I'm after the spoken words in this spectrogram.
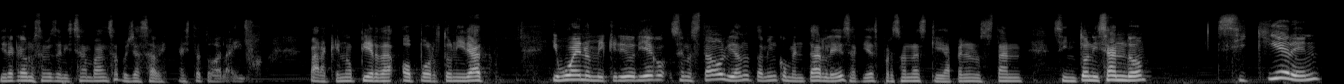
ir a unos de Nissan Banza, pues ya sabe, ahí está toda la info para que no pierda oportunidad. Y bueno, mi querido Diego, se nos estaba olvidando también comentarles a aquellas personas que apenas nos están sintonizando, si quieren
